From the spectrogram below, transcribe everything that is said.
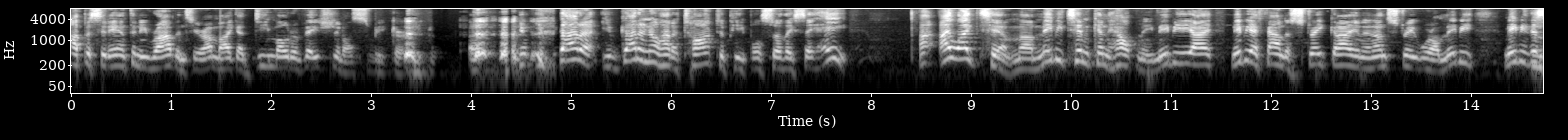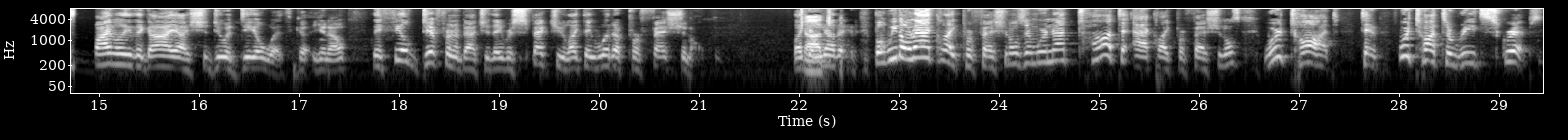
opposite Anthony Robbins here. I'm like a demotivational speaker. Uh, you, have gotta you've gotta know how to talk to people so they say, "Hey, I, I like Tim. Uh, maybe Tim can help me. Maybe I maybe I found a straight guy in an unstraight world. Maybe maybe this is finally the guy I should do a deal with." You know, they feel different about you. They respect you like they would a professional like another but we don't act like professionals and we're not taught to act like professionals we're taught to, we're taught to read scripts.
